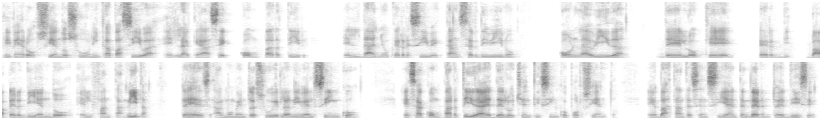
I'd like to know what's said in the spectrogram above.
primero siendo su única pasiva, es la que hace compartir el daño que recibe cáncer divino con la vida de lo que va perdiendo el fantasmita. Entonces, al momento de subirla a nivel 5, esa compartida es del 85%. Es bastante sencilla de entender. Entonces dice,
